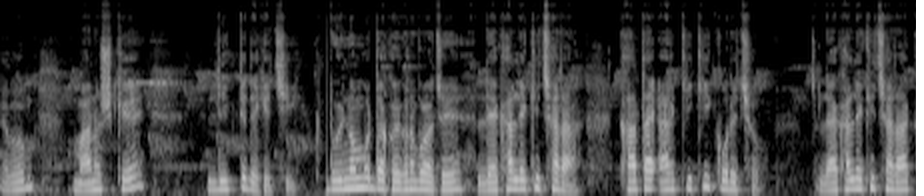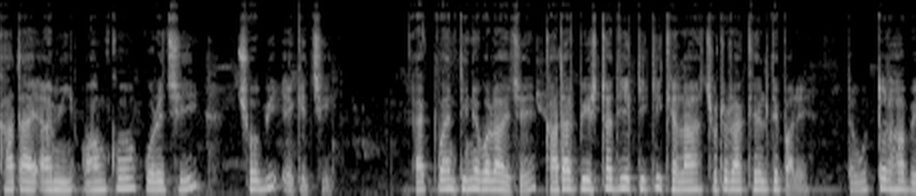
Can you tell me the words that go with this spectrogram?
এবং মানুষকে লিখতে দেখেছি। দুই নম্বর দেখো, এখানে বলা আছে, লেখালেখি ছাড়া খাতায় আর কি কি করেছ? লেখালেখি ছাড়া খাতায় আমি অঙ্ক করেছি, ছবি এঁকেছি। এক পয়েন্ট তিনে বলা হয়েছে, খাতার পৃষ্ঠা দিয়ে কি কি খেলা ছোটরা খেলতে পারে? তো উত্তর হবে,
